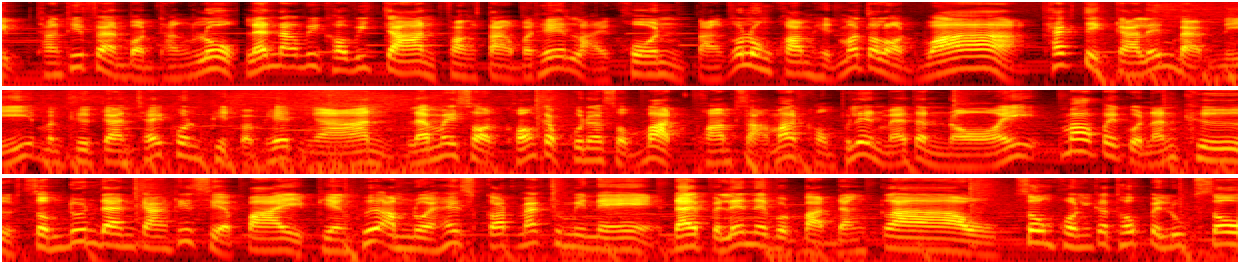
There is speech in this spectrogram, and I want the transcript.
10 ทั้งที่แฟนบอลทั้งโลกและนักวิเคราะห์วิจารณ์ฝั่งต่างประเทศหลายคน ต่างก็ลงความเห็นมาตลอดว่าแท็กติกการเล่นแบบนี้มันคือการใช้คนผิดประเภทงาน และไม่สอดคล้องกับคุณสมบัติความสามารถของผู้เล่นแม้แต่น้อย มากไปกว่านั้นคือ สมดุลแดนกลางที่เสียไปเพียงเพื่ออำนวยให้สกอตต์แม็กทูมิเนได้ไปเล่นในบทบาทดังกล่าว ส่งผลกระทบเป็นลูกโซ่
